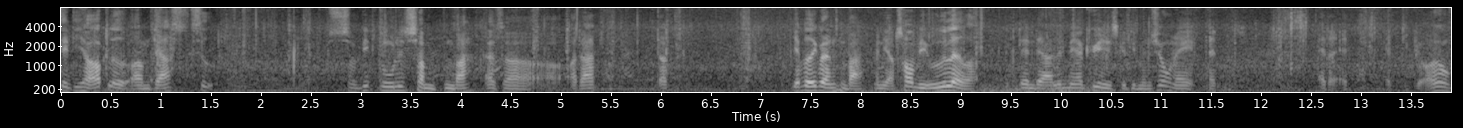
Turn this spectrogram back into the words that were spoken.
det, de har oplevet, og om deres tid. Så vidt muligt, som den var. Altså, og der, der, jeg ved ikke, hvordan den var, men jeg tror, vi udlader den der lidt mere kyniske dimension af, at, at, at, at de gør jo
